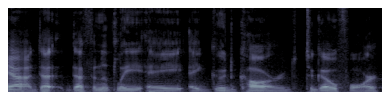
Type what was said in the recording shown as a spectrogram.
yeah, de definitely a, a good card to go for.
